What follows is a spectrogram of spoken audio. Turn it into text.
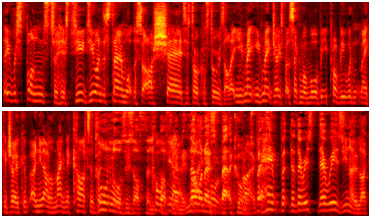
they respond to history? Do you, do you understand what the sort of shared historical stories are? Like you'd make you'd make jokes about the Second World War, but you probably wouldn't make a joke about oh, Magna Carta. But, Corn laws is off the Corn- off yeah, limit. No right, one knows corn- about the corn right, laws, but okay. but there is there is you know like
